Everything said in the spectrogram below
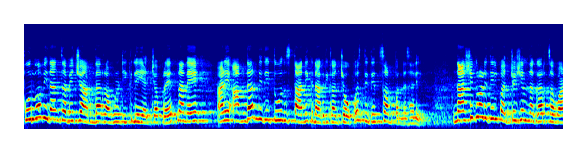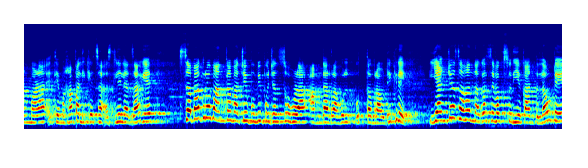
पूर्व विधानसभेचे आमदार राहुल ढिकले यांच्या प्रयत्नाने आणि आमदार निधीतून स्थानिक नागरिकांच्या उपस्थितीत संपन्न झाले. नाशिक रोड येथील पंचशील नगर चव्हाणमाळा येथे महापालिकेचा असलेल्या जागेत सभागृह बांधकामाचे भूमिपूजन सोहळा आमदार राहुल उत्तमराव ढिकले यांच्यासह नगरसेवक सूर्यकांत लवटे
